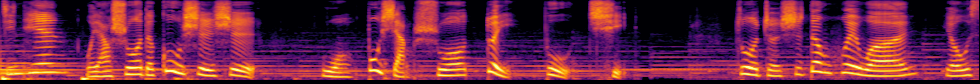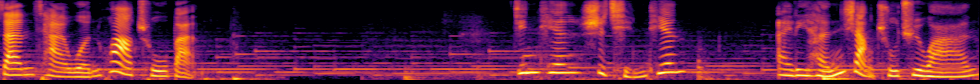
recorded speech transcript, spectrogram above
今天我要说的故事是：我不想说对不起。作者是邓慧文，由三彩文化出版。今天是晴天，艾丽很想出去玩。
